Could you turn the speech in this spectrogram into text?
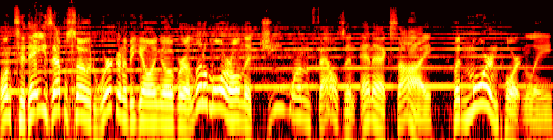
On today's episode, we're going to be going over a little more on the G1000 NXI, but more importantly,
